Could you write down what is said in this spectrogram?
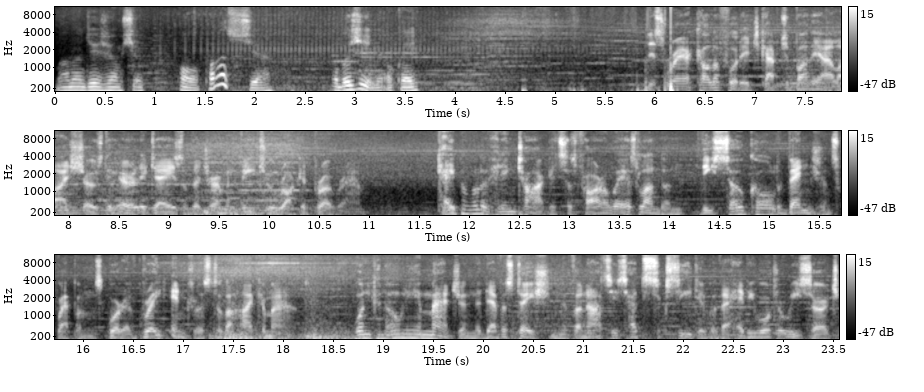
Mam nadzieję, że wam się... O, patrzcie! Okej. This rare color footage captured by the Allies shows the early days of the German V-2 rocket program. Capable of hitting targets as far away as London, these so-called vengeance weapons were of great interest to the High Command. One can only imagine the devastation if the Nazis had succeeded with their heavy water research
